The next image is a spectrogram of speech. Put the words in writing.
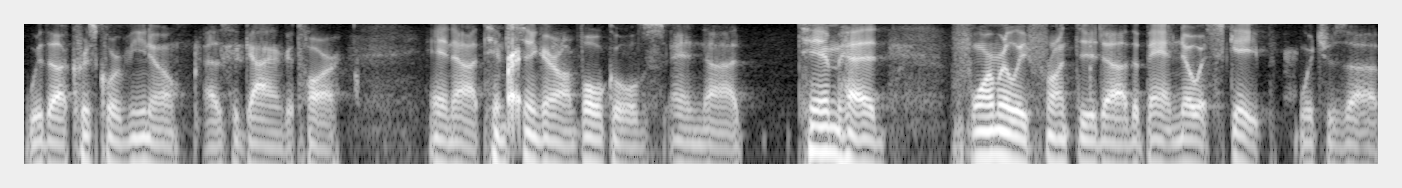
with uh, Chris Corvino as the guy on guitar and uh, Tim right. Singer on vocals. And uh, Tim had formerly fronted uh, the band No Escape, which was a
